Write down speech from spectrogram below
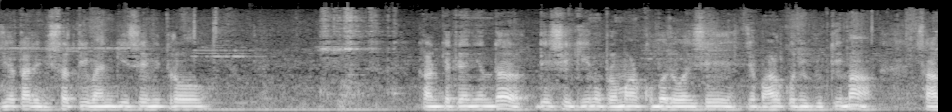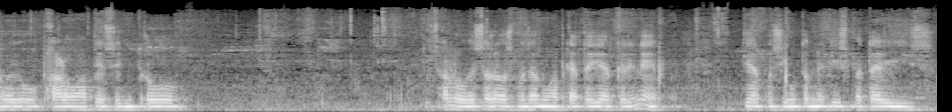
જે અત્યારે વિસરતી વાનગી છે મિત્રો. કારણ કે તેની અંદર દેશી ઘીનું પ્રમાણ ખૂબ જ હોય છે, જે બાળકોની વૃદ્ધિમાં સારો એવો ફાળો આપે છે મિત્રો. ચાલો, હવે સરસ મજાનું આપણે તૈયાર કરીને ત્યાર પછી હું તમને ડીશ બતાવીશ.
